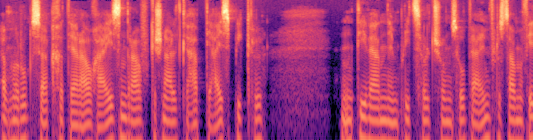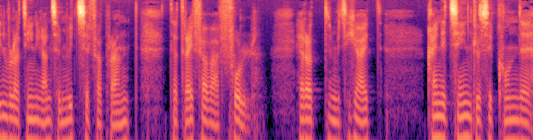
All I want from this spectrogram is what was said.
auf dem Rucksack hat er auch Eisen draufgeschnallt gehabt, die Eispickel. Und die werden den Blitz halt schon so beeinflusst haben. Auf jeden Fall hat ihn die ganze Mütze verbrannt. Der Treffer war voll. Er hat mit Sicherheit keine Zehntelsekunde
